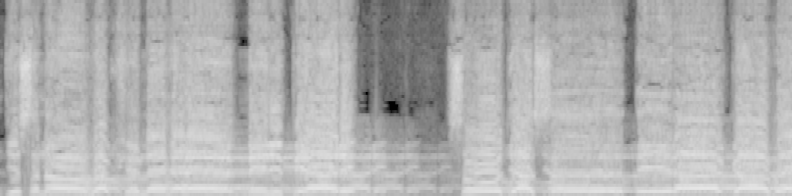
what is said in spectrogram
ਜਿਸਨੋ ਬਖਸ਼ ਲਹਿ ਮੇਰੇ ਪਿਆਰੇ। ਸੋ ਜਸ ਤੇਰਾ ਗਾਵੇ।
